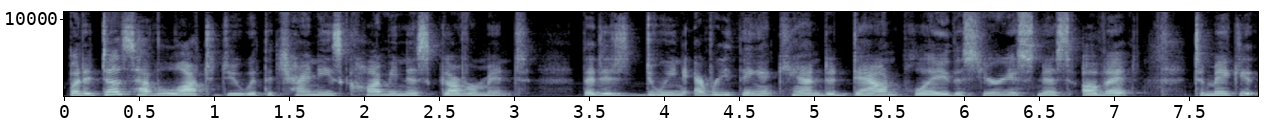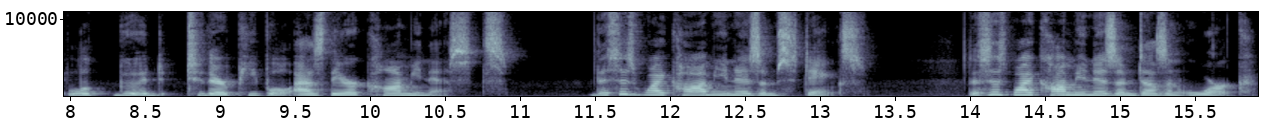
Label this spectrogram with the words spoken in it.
but it does have a lot to do with the Chinese Communist government that is doing everything it can to downplay the seriousness of it to make it look good to their people as they are communists. This is why communism stinks. This is why communism doesn't work.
